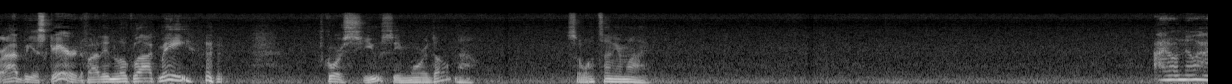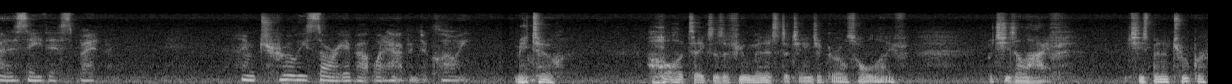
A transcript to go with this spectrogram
Or I'd be scared if I didn't look like me. of course, you seem more adult now. So what's on your mind? I don't know how to say this, but I'm truly sorry about what happened to Chloe. Me too. All it takes is a few minutes to change a girl's whole life. But she's alive. She's been a trooper.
